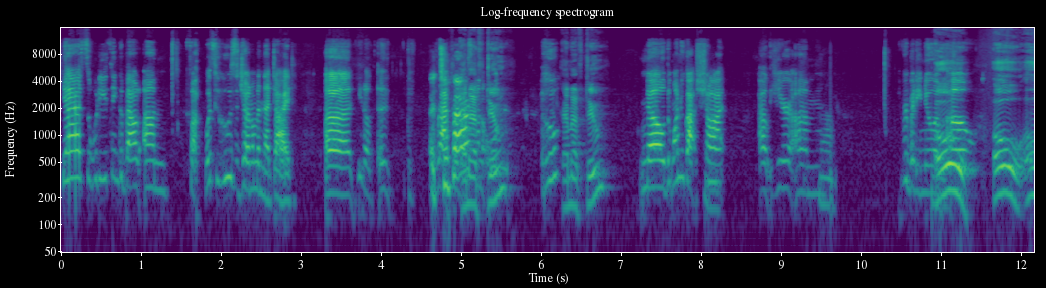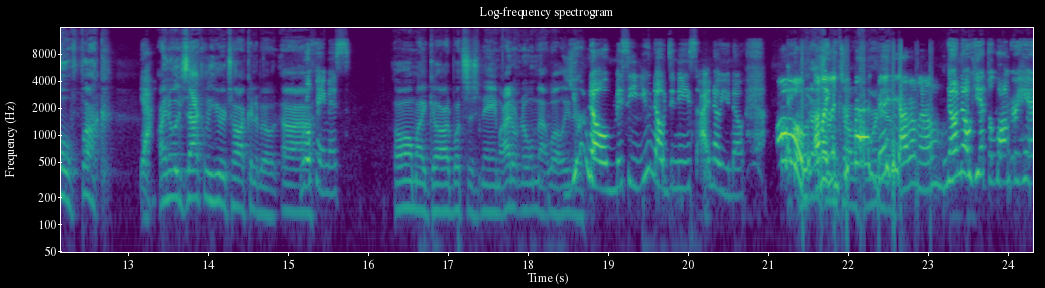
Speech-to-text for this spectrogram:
yeah. So what do you think about um, fuck, what's who's the gentleman that died? Uh, you know, uh, the rapper MF Doom? old- Who? MF Doom? No, the one who got shot out here. Um, No. Everybody knew him. Oh, oh, oh, fuck. Yeah. I know exactly who you're talking about. Oh, Uh, real famous. oh my God, what's his name? I don't know him that well either. You know, Missy. You know, Denise. I know you know. Oh, I live mean, in Tupac, California. Biggie. I don't know. No, no, he had the longer hair,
